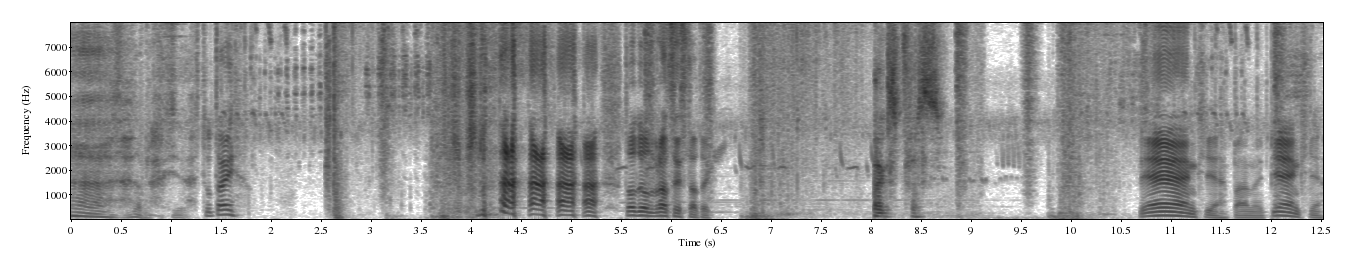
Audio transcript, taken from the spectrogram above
Ech, dobra, tutaj? to odwracaj statek. Ekspres. Pięknie, pany, pięknie.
